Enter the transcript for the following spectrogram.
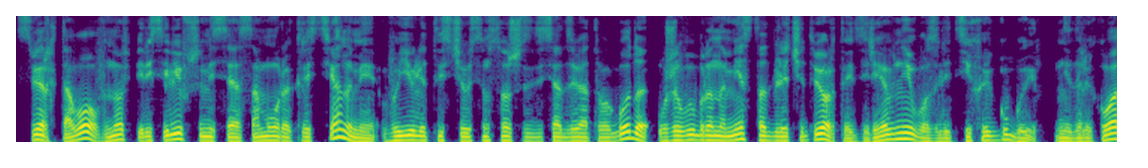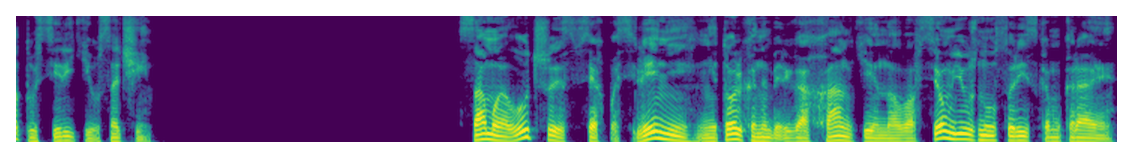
Сверх того, вновь переселившимися с крестьянами в июле 1869 года уже выбрано место для четвертой деревни возле Тихой Губы, недалеко от устья реки Усачи. Самое лучшее из всех поселений, не только на берегах Ханки, но во всем Южно-Уссурийском крае,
